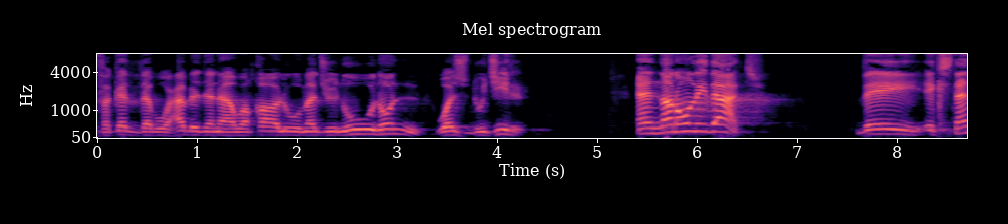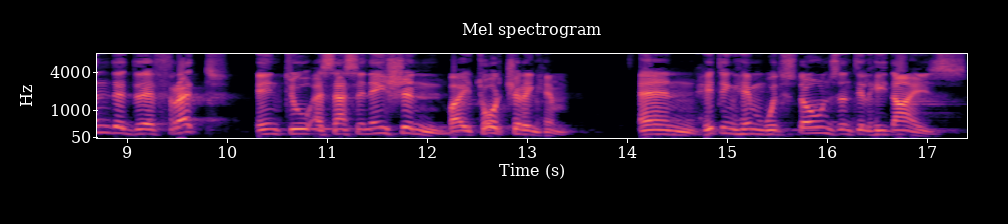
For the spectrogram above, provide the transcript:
فكذبوا عبدنا وقالوا مجنون وازدجر. And not only that, they extended their threat into assassination by torturing him and hitting him with stones until he dies.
